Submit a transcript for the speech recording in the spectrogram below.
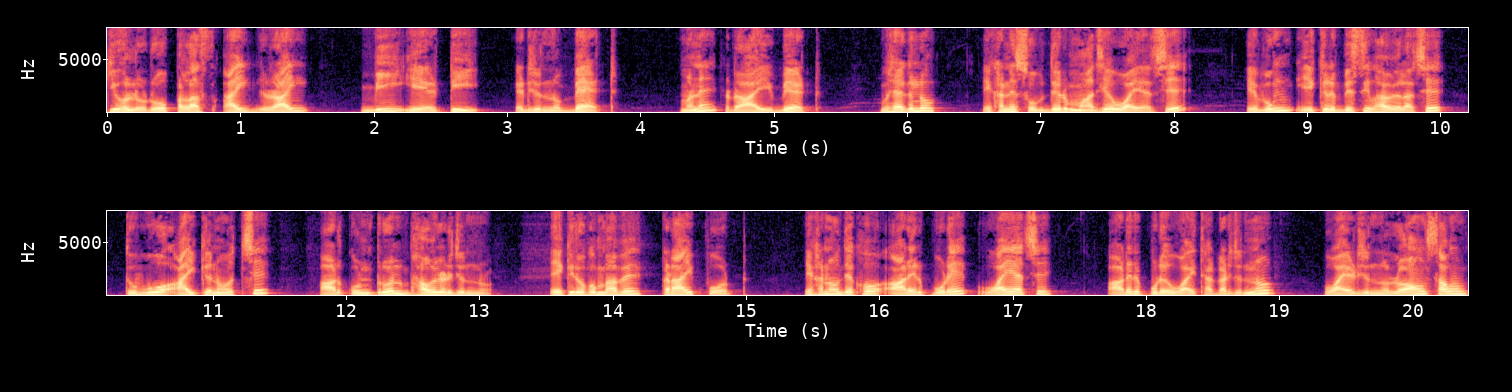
কি হলো? Row plus I rye B A T এর জন্য ব্যাট মানে রাই ব্যাট বোঝা গেল? এখানে শব্দের মাঝে ওয়াই আছে এবং একের বেশি ভাওয়েল আছে, তবুও আই কেন হচ্ছে? আর কন্ট্রোল ভাওয়েলের জন্য। একই রকমভাবে ক্রাইপট এখানেও দেখো আর এর পরে ওয়াই আছে। আর এর পরে ওয়াই থাকার জন্য ওয়াইয়ের জন্য লং সাউন্ড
